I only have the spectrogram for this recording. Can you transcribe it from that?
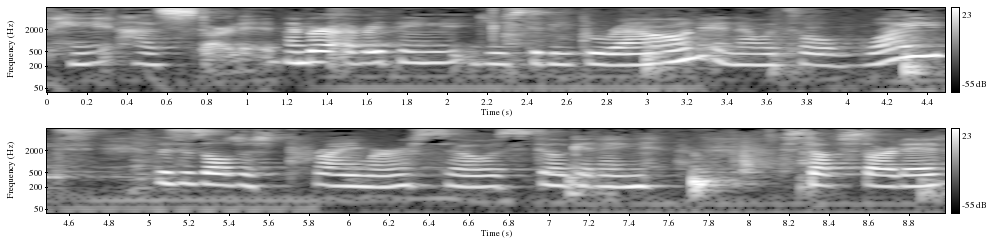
paint has started. Remember everything used to be brown and now it's all white. This is all just primer, so still getting stuff started.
